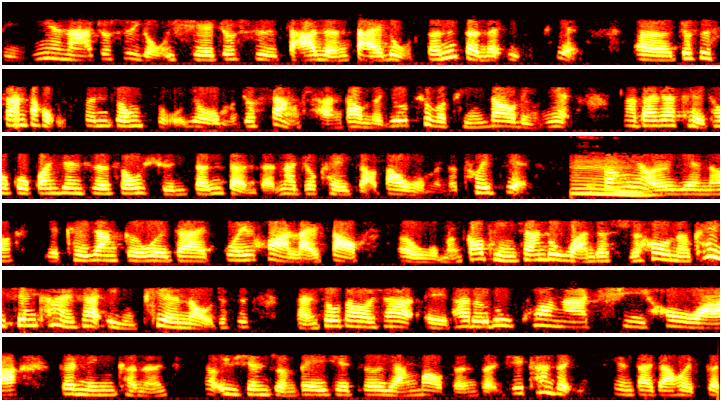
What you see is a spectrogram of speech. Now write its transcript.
里面啊，就是有一些就是达人带路等等的影片，呃，就是三到五分钟左右，我们就上传到我们的 YouTube 频道里面。那大家可以透过关键字的搜寻等等的，那就可以找到我们的推荐。一方面而言呢，也可以让各位在规划来到。呃，我们高屏山路玩的时候呢，可以先看一下影片哦，就是感受到一下，诶，它的路况啊、气候啊，跟您可能要预先准备一些遮阳帽等等。其实看着影片，大家会更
